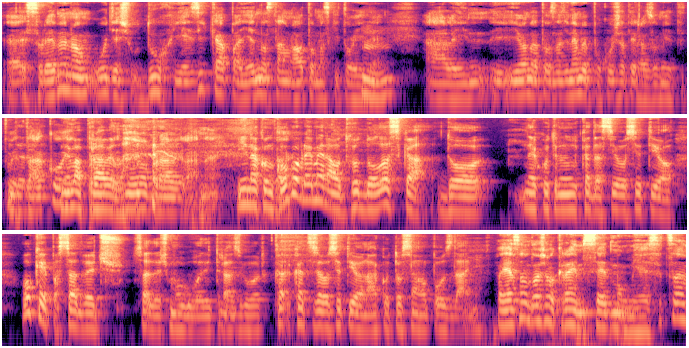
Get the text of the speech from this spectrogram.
e, s vremenom uđeš u duh jezika pa jednostavno automatski to ide. Mhm. Ali i- onda to znači nemoj pokušati razumjeti. To je Da, tako. Nema pravila. Nema pravila, ne. I nakon koliko vremena od dolaska do nekog trenutka da si osjetio ok, pa sad već, sad već mogu voditi razgovor. Ka- kad si se osjetio onako to samopouzdanje? Pa ja sam došao krajem sedmog mjeseca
